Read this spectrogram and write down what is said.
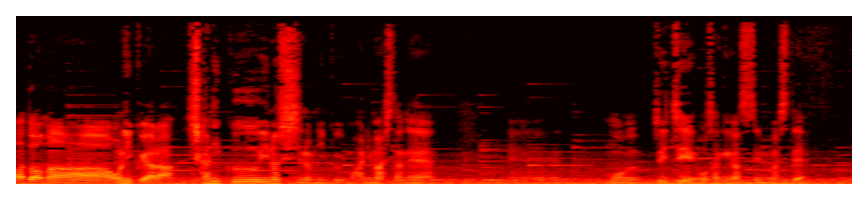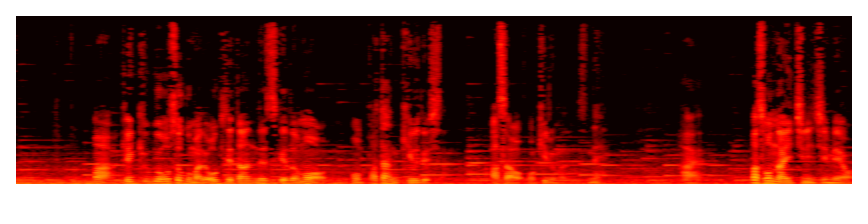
あとはまあお肉やら鹿肉イノシシの肉もありましたね、えー、もうついついお酒が進みまして。まあ結局遅くまで起きてたんですけどももうパターン9でした。朝起きるまでですね。はい。まあそんな1日目を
